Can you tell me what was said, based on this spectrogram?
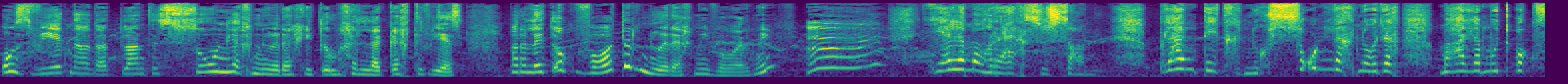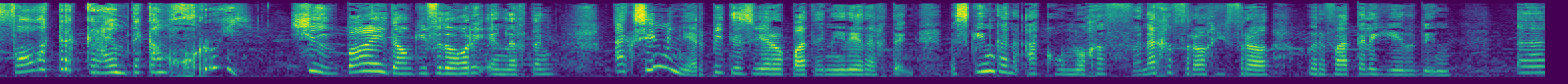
Ons weet nou dat plante sonlig nodig het om gelukkig te wees, maar hulle het ook water nodig, nie waar nie? Mm, Heeltemal reg, Susan. Plante het genoeg sonlig nodig, maar hulle moet ook water kry om te kan groei. Sjoe, baie dankie vir daardie inligting. Ek sien meneer Piet is weer op pad in hierdie rigting. Miskien kan ek hom nog 'n vinnige vragie vra oor wat hulle hier doen. Uh,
